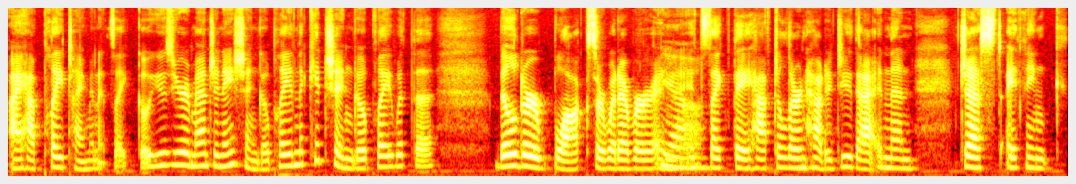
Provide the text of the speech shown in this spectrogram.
I have playtime, and it's like go use your imagination, go play in the kitchen, go play with the builder blocks or whatever. And Yeah. it's like they have to learn how to do that. And then just I think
